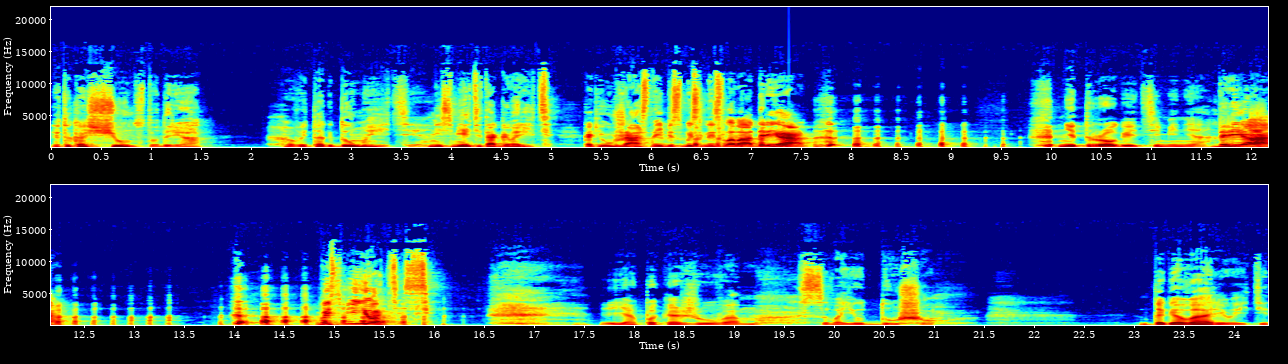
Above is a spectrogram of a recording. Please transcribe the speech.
Это кощунство, Дариан. Вы так думаете? Не смейте так говорить. Какие ужасные и бессмысленные слова, Дариан! Не трогайте меня. Дариан! Вы смеетесь! Я покажу вам свою душу. Договаривайте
